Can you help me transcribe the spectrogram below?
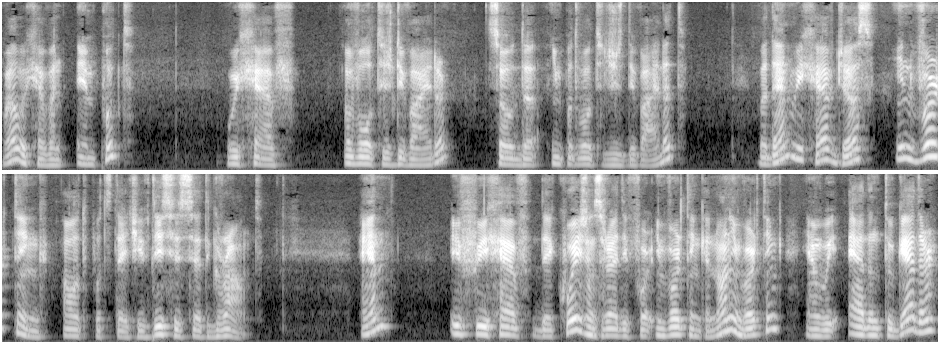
Well, we have an input, we have a voltage divider, so the input voltage is divided. But then we have just inverting output stage if this is at ground. And if we have the equations ready for inverting and non-inverting and we add them together,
